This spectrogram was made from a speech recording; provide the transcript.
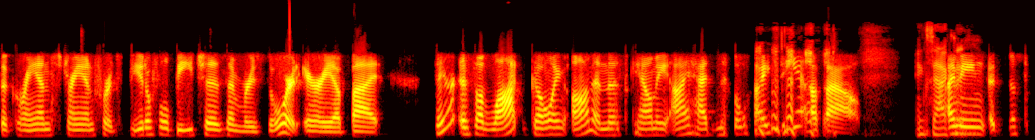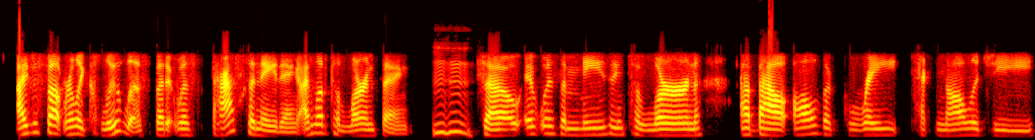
the Grand Strand for its beautiful beaches and resort area, but there is a lot going on in this county I had no idea about. Exactly. I mean, just I just felt really clueless, but it was fascinating. I love to learn things. Mm-hmm. So it was amazing to learn about all the great technology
